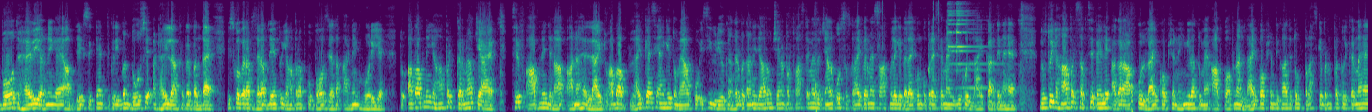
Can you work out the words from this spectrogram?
बहुत हैवी अर्निंग है, आप देख सकते हैं, तकरीबन दो से अढ़ाई लाख रुपए बनता है। इसको अगर आप जरब दें तो यहाँ पर आपको बहुत ज़्यादा अर्निंग हो रही है। तो अब आपने यहाँ पर करना क्या है? सिर्फ़ आपने जनाब आना है लाइव तो अब आप लाइव कैसे आएँगे? तो मैं आपको इसी वीडियो के अंदर बताने जा रहा हूँ। चैनल पर फास्ट टाइम है तो चैनल को सब्सक्राइब करना है। साथ में लगे बेलाइकोन को प्रेस करना है। वीडियो को लाइक कर देना है। दोस्तों, यहाँ पर सबसे पहले अगर आपको लाइव का ऑप्शन नहीं मिला तो मैं आपको अपना लाइव का ऑप्शन दिखा देता हूँ। प्लस के बटन पर क्लिक करना है।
